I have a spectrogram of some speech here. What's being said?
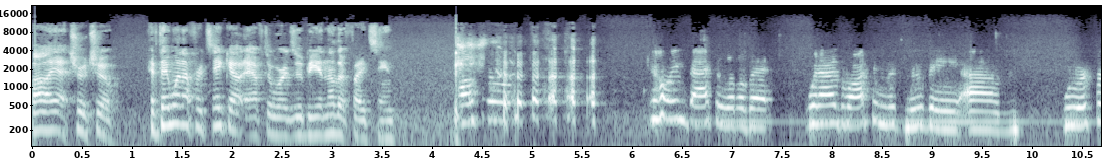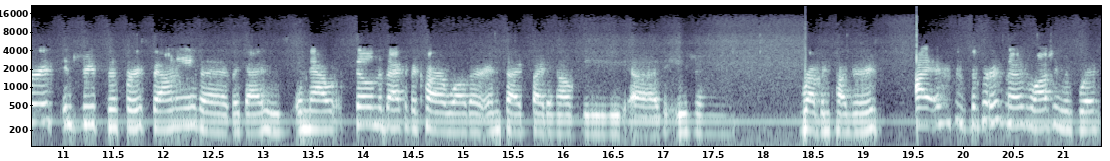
Oh yeah, true, true. If they went out for takeout afterwards, it would be another fight scene. also going back a little bit when i was watching this movie um, we were first introduced to the first bounty the, the guy who's now still in the back of the car while they're inside fighting all the uh, the asian rub and tuggers I, the person I was watching this with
